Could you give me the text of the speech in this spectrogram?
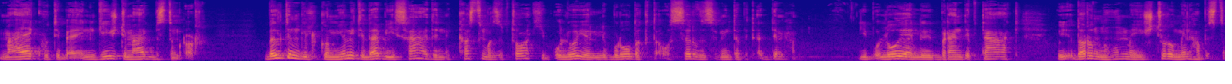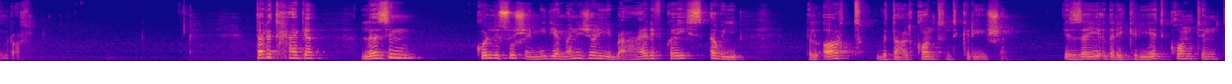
معاك وتبقى engaged معاك باستمرار. building ال community ده بيساعد إن ال customers بتوعك يبقوا loyal لل product أو ال service اللي أنت بتقدمها. يبقوا loyal لل brand بتاعك ويقدروا إن هم يشتروا منها باستمرار. تالت حاجة لازم كل social media manager يبقى عارف كويس قوي ال art بتاع ال content creation إزاي يقدر ي create content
